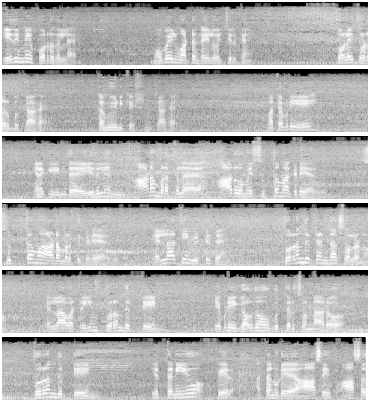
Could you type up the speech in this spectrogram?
எதுவுமே போடுறதில்ல. மொபைல் மட்டும் கையில் வச்சுருக்கேன். தொலைத்தொடர்புக்காக கம்யூனிகேஷனுக்காக மற்றபடி எனக்கு இந்த இதுலேயும் ஆடம்பரத்தில் ஆர்வமே சுத்தமாக கிடையாது. சுத்தமாக ஆடம்பரத்துக்கு கிடையாது. எல்லாத்தையும் விட்டுட்டேன். துறந்துட்டேன்னு தான் சொல்லணும். எல்லாவற்றையும் துறந்துட்டேன். எப்படி கௌதம புத்தர் சொன்னாரோ துறந்துட்டேன். எத்தனையோ பேர் தன்னுடைய ஆசை ஆசை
